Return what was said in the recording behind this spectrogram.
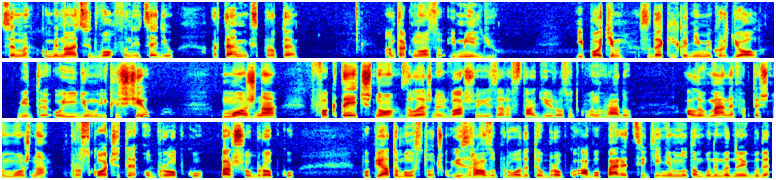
цими комбінацією двох фунгіцидів, Артемікс проти антракнозу і мільдю, і потім за декілька днів мікродіол від оїдіуму і кліщів, можна фактично, залежно від вашої зараз стадії розвитку винограду, але в мене фактично можна проскочити обробку, першу обробку по п'ятому листочку і зразу проводити обробку або перед цвітінням, ну там буде видно, як буде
